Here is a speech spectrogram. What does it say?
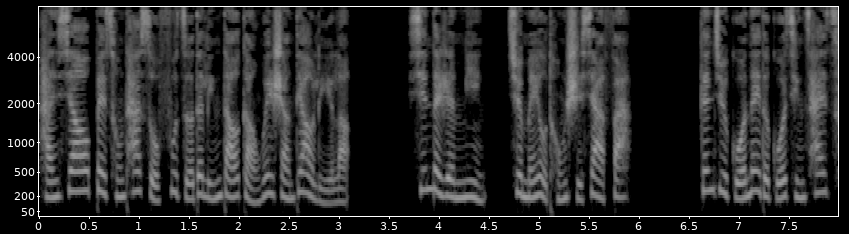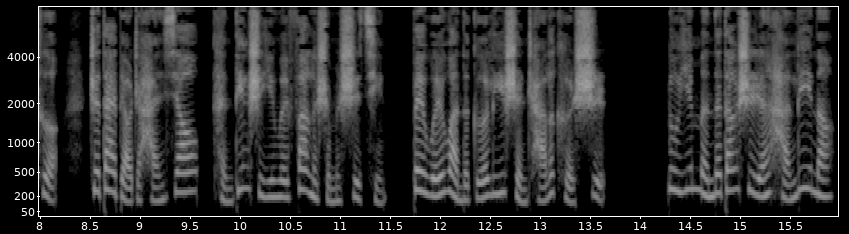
韩潇被从他所负责的领导岗位上调离了，新的任命。却没有同时下发。根据国内的国情猜测，这代表着韩潇肯定是因为犯了什么事情，被委婉的隔离审查了。可是，录音门的当事人韩立呢？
